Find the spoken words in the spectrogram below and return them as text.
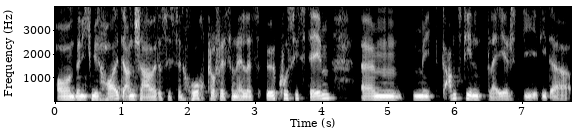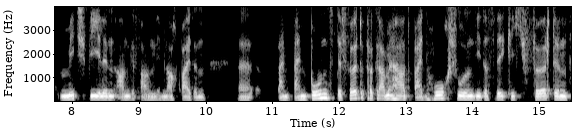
Und wenn ich mir heute anschaue, das ist ein hochprofessionelles Ökosystem ähm, mit ganz vielen Players, die, die da mitspielen, angefangen eben auch bei den äh, beim, beim Bund, der Förderprogramme hat, bei den Hochschulen, die das wirklich fördern,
